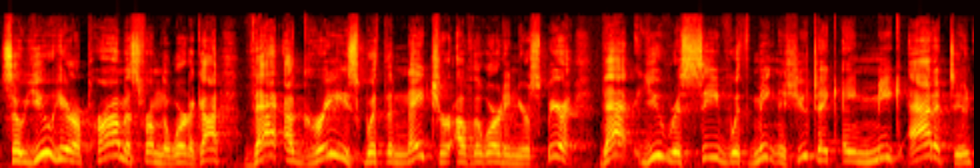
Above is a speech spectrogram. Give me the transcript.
so you hear a promise from the word of God that agrees with the nature of the word in your spirit, that you receive with meekness. You take a meek attitude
